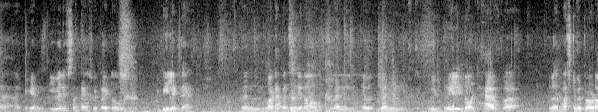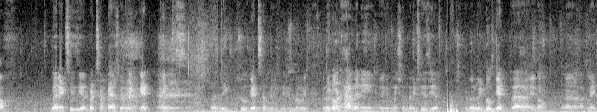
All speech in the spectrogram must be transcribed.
uh, again, even if sometimes we try to be like that, then what happens is, you know, when when we really don't have uh, you know much to be proud of, then it's easier. But sometimes when we get things, when we do get some recognition, when we when we don't have any recognition, then it's easier. But when we do get, uh, you know, uh, like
